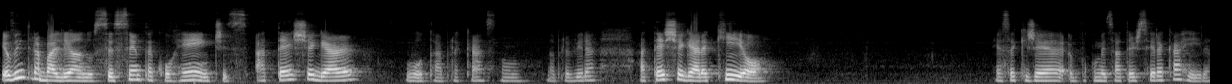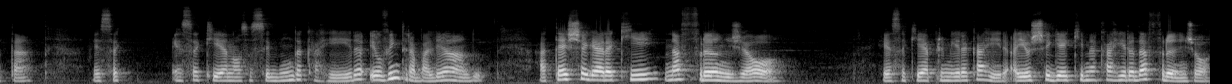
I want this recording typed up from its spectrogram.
Eu vim trabalhando 60 correntes até chegar, vou voltar para cá, senão dá para virar, até chegar aqui, ó. Essa aqui já é, vou começar a terceira carreira, tá? Essa, essa aqui é a nossa segunda carreira. Eu vim trabalhando até chegar aqui na franja, ó. Essa aqui é a primeira carreira. Aí eu cheguei aqui na carreira da franja, ó,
